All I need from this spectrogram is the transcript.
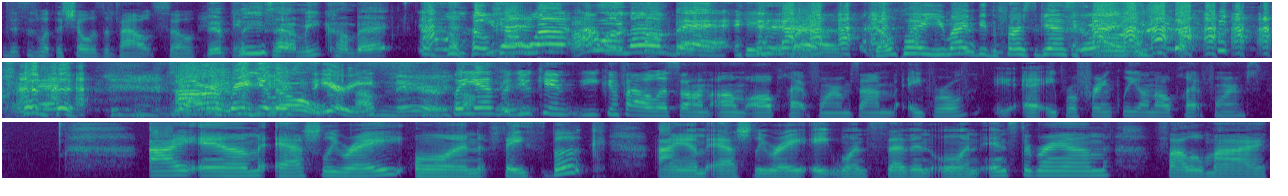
this is what the show is about. So Then please have me come back. you know what? I, would wanna love come that. Yeah. Don't play. You might be the first guest on our regular know. series. I'm there. But I'm yes, but you can you can follow us on um all platforms. I'm April at April Frankly on all platforms. I am Ashley Ray on Facebook. I am Ashley Ray 817 on Instagram. Follow my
